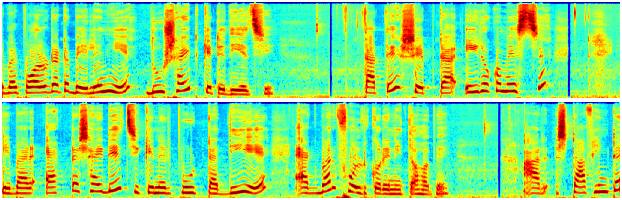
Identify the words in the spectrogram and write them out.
এবার পরোটাটা বেলে নিয়ে দু সাইড কেটে দিয়েছি। তাতে শেপটা এই রকম এসছে। এবার একটা সাইডে চিকেনের পুরটা দিয়ে একবার ফোল্ড করে নিতে হবে। আর স্টাফিংটা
